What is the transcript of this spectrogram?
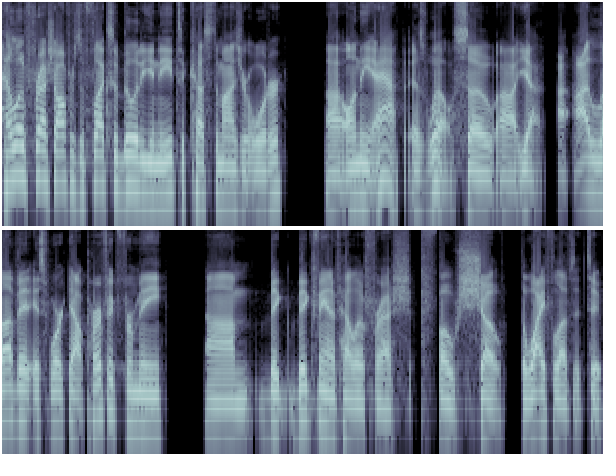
HelloFresh offers the flexibility you need to customize your order uh, on the app as well. So, uh, yeah, I, I love it. It's worked out perfect for me. Um, big big fan of HelloFresh faux show. The wife loves it too.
